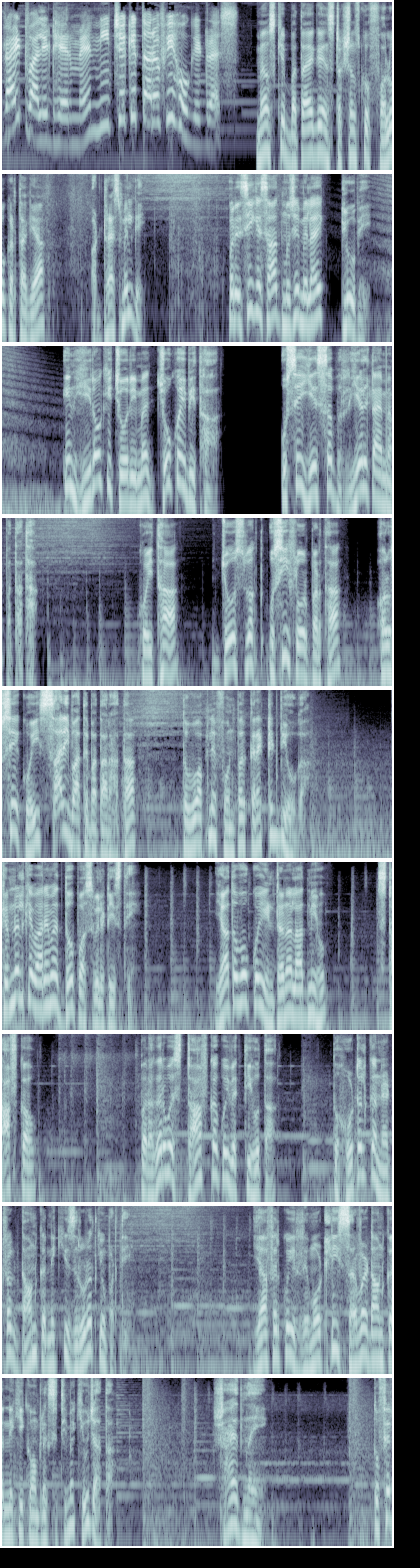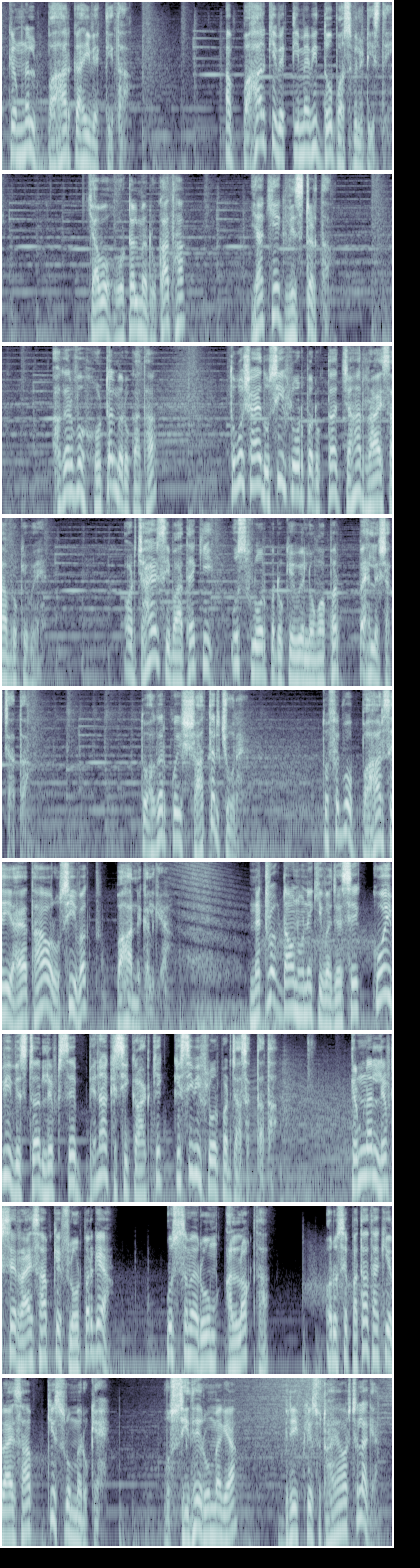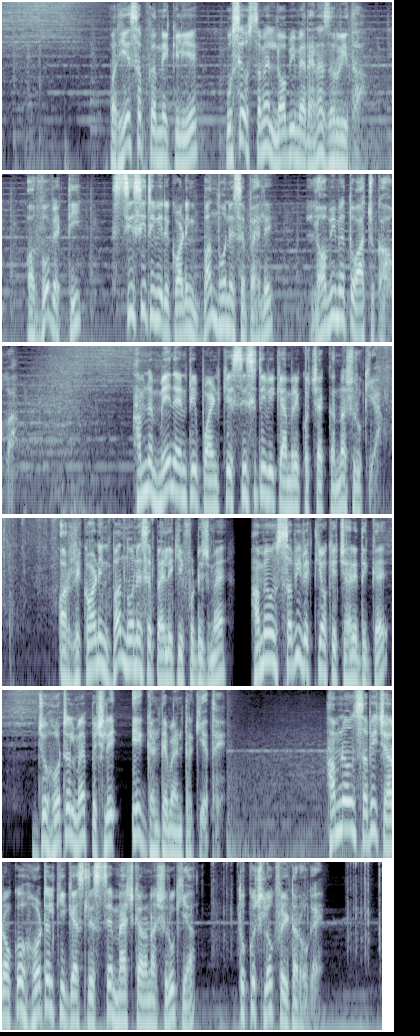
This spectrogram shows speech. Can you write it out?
राइट वाले ढेर में नीचे की तरफ़ ही होगी ड्रेस मैं उसके बताए गए इंस्ट्रक्शंस को फॉलो करता गया और ड्रेस मिल गई। पर इसी के साथ मुझे मिला एक क्लू भी। इन हीरो की चोरी में जो कोई भी था, उसे यह सब रियल टाइम में पता था। कोई था जो उस वक्त उसी फ्लोर पर था और उसे कोई सारी बातें बता रहा था तो वो अपने फ़ोन पर कनेक्टेड भी होगा। क्रिमिनल के बारे में दो पॉसिबिलिटीज थी। या तो वो कोई इंटरनल आदमी हो, स्टाफ का हो, पर अगर वो स्टाफ का कोई व्यक्ति होता तो होटल का नेटवर्क डाउन करने की ज़रूरत क्यों पड़ती? या फिर कोई रिमोटली सर्वर डाउन करने की कॉम्प्लेक्सिटी में क्यों जाता? शायद नहीं। तो फिर क्रिमिनल बाहर का ही व्यक्ति था। अब बाहर के व्यक्ति में भी दो पॉसिबिलिटीज थी। क्या वो होटल में रुका था? या कि एक विजिटर था? अगर वो होटल में रुका था तो वो शायद उसी फ्लोर पर रुकता जहाँ राय साहब रुके हुए हैं। और ज़ाहिर सी बात है कि उस फ्लोर पर रुके हुए लोगों पर पहले शक जाता। तो अगर कोई शातिर चोर है तो फिर वो बाहर से ही आया था और उसी वक्त बाहर निकल गया। नेटवर्क डाउन होने की वजह से कोई भी विजिटर लिफ्ट से बिना किसी कार्ड के किसी भी फ्लोर पर जा सकता था। क्रिमिनल लिफ्ट से राय साहब के फ्लोर पर गया। उस समय रूम अनलॉक था और उसे पता था कि राय साहब किस रूम में रुके हैं। वो सीधे रूम में गया ब्रीफ केस उठाया और चला गया। पर यह सब करने के लिए उसे उस समय लॉबी में रहना ज़रूरी था और वो व्यक्ति सीसीटीवी रिकॉर्डिंग बंद होने से पहले लॉबी में तो आ चुका होगा। हमने मेन एंट्री पॉइंट के सीसीटीवी कैमरे को चेक करना शुरू किया और रिकॉर्डिंग बंद होने से पहले की फुटेज में हमें उन सभी व्यक्तियों के चेहरे दिख गए जो होटल में पिछले एक घंटे में एंटर किए थे। हमने उन सभी चेहरों को होटल की गेस्ट लिस्ट से मैच कराना शुरू किया तो कुछ लोग फ़िल्टर हो गए।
